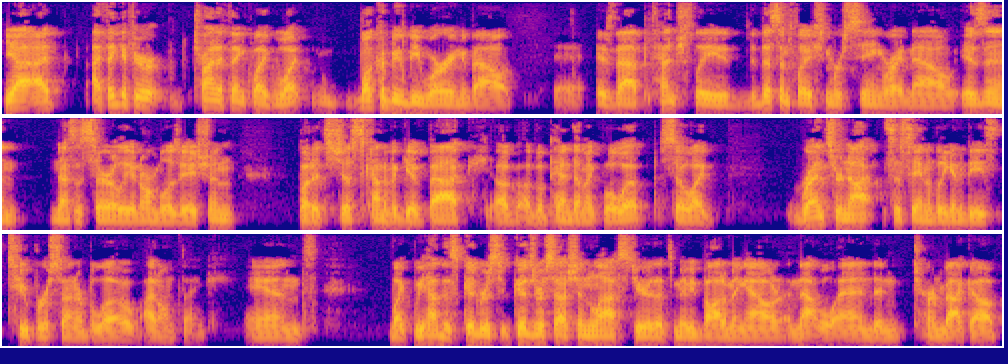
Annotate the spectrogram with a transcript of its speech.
yeah I, I think if you're trying to think like what what could we be worrying about eh, is that potentially the disinflation we're seeing right now isn't necessarily a normalization, but it's just kind of a give back of, of a pandemic bullwhip. So like rents are not sustainably going to be two percent or below, I don't think. And like we had this good goods recession last year that's maybe bottoming out, and that will end and turn back up.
